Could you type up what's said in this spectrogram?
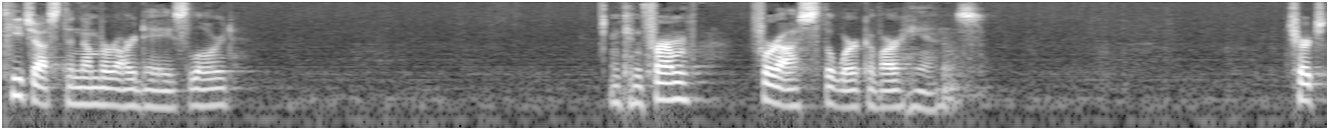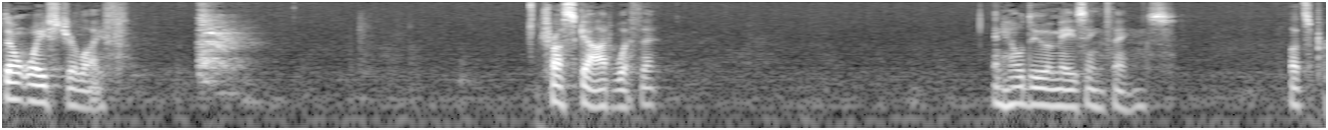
teach us to number our days, Lord. And confirm for us the work of our hands. Church, don't waste your life. Trust God with it, and He'll do amazing things. Let's pray.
